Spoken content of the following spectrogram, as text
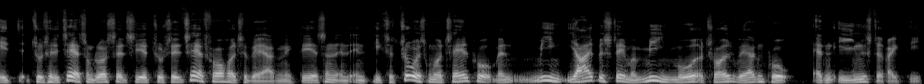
et totalitært, som du også selv siger, et totalitært forhold til verden. Ikke? Det er sådan en, en diktatorisk måde at tale på, men min, jeg bestemmer min måde at tolke verden på, er den eneste rigtige.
